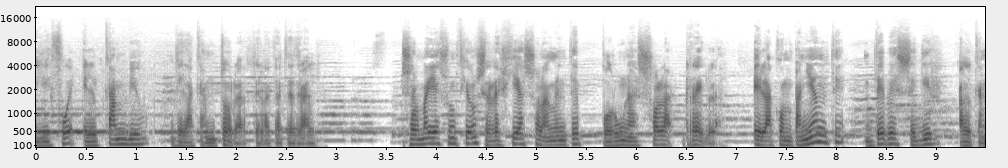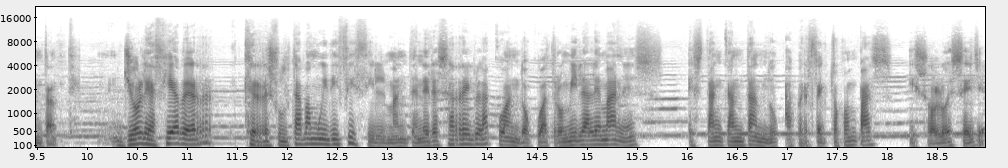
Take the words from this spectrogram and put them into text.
Y fue el cambio de la cantora de la catedral. Sor María Asunción se regía solamente por una sola regla. El acompañante debe seguir al cantante. Yo le hacía ver que resultaba muy difícil mantener esa regla cuando 4.000 alemanes están cantando a perfecto compás y solo es ella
